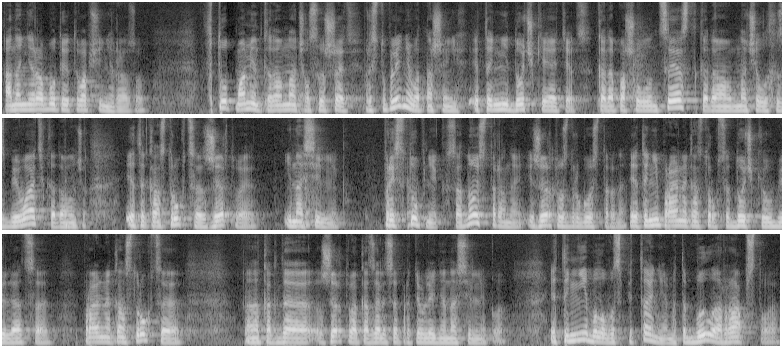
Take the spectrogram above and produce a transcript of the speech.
она не работает вообще ни разу. В тот момент, когда он начал совершать преступления в отношениях, это не дочка и отец. Когда пошел инцест, когда он начал их избивать, когда он начал... Это конструкция с жертвой и насильник преступник с одной стороны и жертва с другой стороны. Это неправильная конструкция. Дочки убили отца. Правильная конструкция, э, когда жертвы оказали сопротивление насильнику. Это не было воспитанием, это было рабство.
